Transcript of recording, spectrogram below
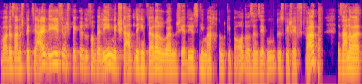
aber das waren Spezialdeals im Speckgürtel von Berlin mit staatlichen Förderungen, Share Deals gemacht und gebaut, was ein sehr gutes Geschäft war. Das waren aber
